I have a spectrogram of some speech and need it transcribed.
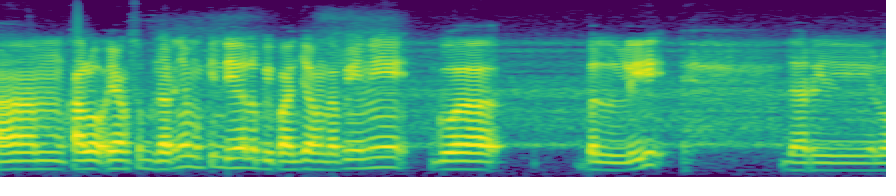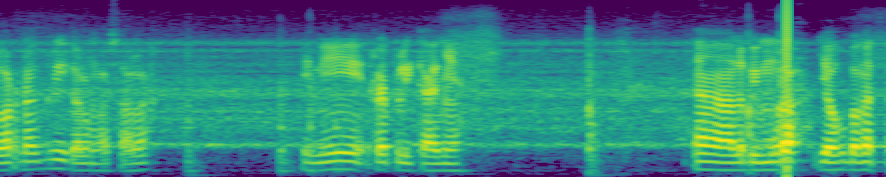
Um, kalau yang sebenarnya mungkin dia lebih panjang tapi ini gue beli dari luar negeri kalau nggak salah. Ini replikanya. Uh, lebih murah jauh banget.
